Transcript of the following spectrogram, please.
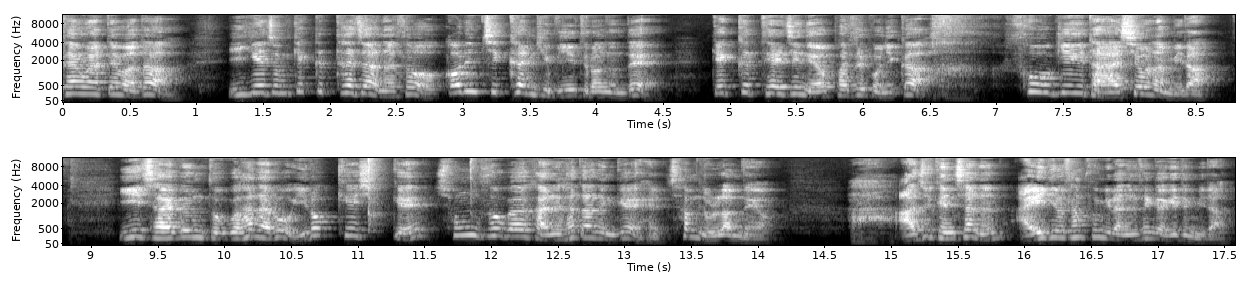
사용할 때마다 이게 좀 깨끗하지 않아서 꺼림칙한 기분이 들었는데 깨끗해진 에어팟을 보니까 속이 다 시원합니다. 이 작은 도구 하나로 이렇게 쉽게 청소가 가능하다는 게 참 놀랍네요. 아주 괜찮은 아이디어 상품이라는 생각이 듭니다.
